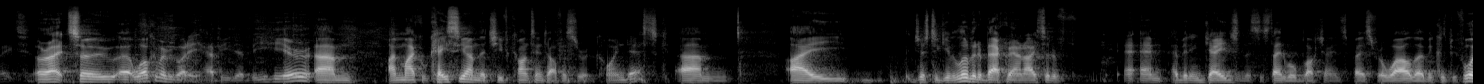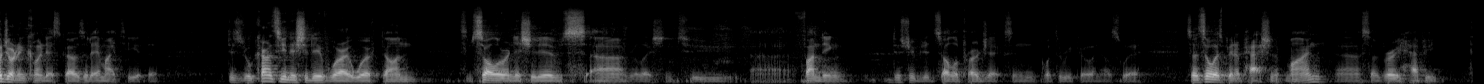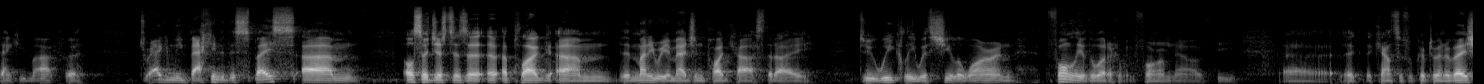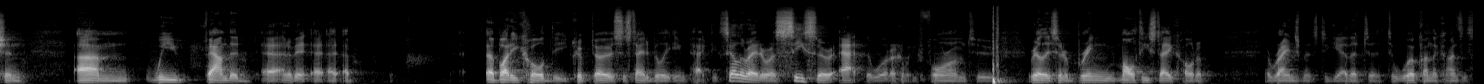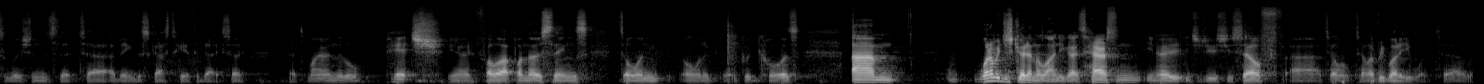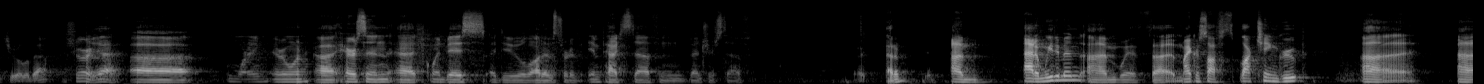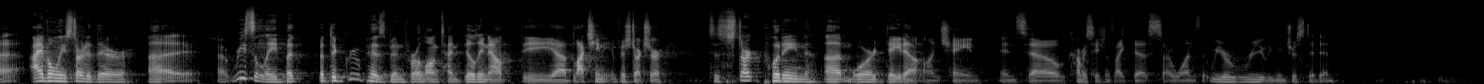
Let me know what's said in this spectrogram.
Great. All right. So, uh, welcome everybody. Happy to be here. Um, I'm Michael Casey. I'm the Chief Content Officer at CoinDesk. Um, I, just to give a little bit of background, I sort of am, have been engaged in the sustainable blockchain space for a while, though, because before joining CoinDesk, I was at MIT at the Digital Currency Initiative, where I worked on some solar initiatives uh, in relation to uh, funding distributed solar projects in Puerto Rico and elsewhere. So it's always been a passion of mine. Uh, so I'm very happy thank you, Mark, for dragging me back into this space. Um, also, just as a, a plug, um, the Money Reimagined podcast that I do weekly with Sheila Warren, formerly of the World Economic Forum, now of the, uh, the, the, Council for Crypto Innovation. Um, we founded uh, an event, a, a, a, body called the Crypto Sustainability Impact Accelerator, or CISA, at the World Economic Forum to really sort of bring multi-stakeholder arrangements together to, to work on the kinds of solutions that uh, are being discussed here today. So that's my own little pitch, you know, follow up on those things. It's all in, all in a, good cause. Um, why don't we just go down the line, you guys? Harrison, you know, introduce yourself, uh, tell, tell everybody what, uh, what you're all about. Sure, yeah. Uh, good morning, everyone. Uh, Harrison at Coinbase. I do a lot of sort of impact stuff and venture stuff. Adam? Um, Adam Wiedemann. I'm with uh, Microsoft's blockchain group. Uh, uh, I've only started there uh, uh, recently, but, but the group has been for a long time building out the uh, blockchain infrastructure to start putting more data on chain. And so conversations like this are ones that we are really interested in.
